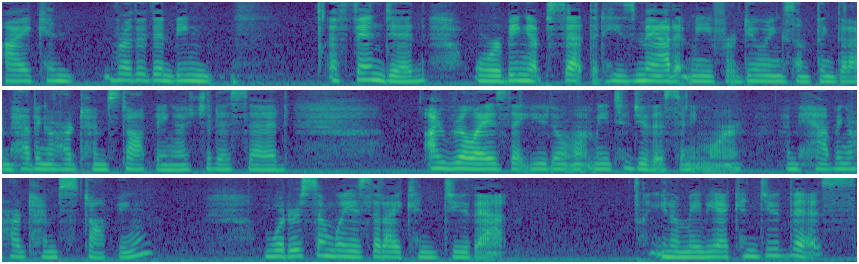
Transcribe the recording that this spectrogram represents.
I can, rather than being offended or being upset that he's mad at me for doing something that I'm having a hard time stopping, I should have said, I realize that you don't want me to do this anymore. I'm having a hard time stopping. What are some ways that I can do that? You know, maybe I can do this.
